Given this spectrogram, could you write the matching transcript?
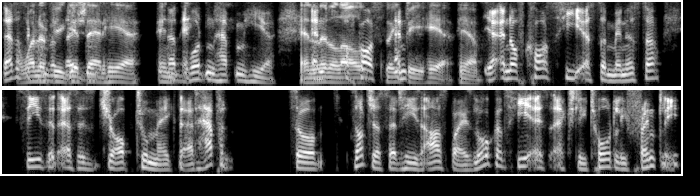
That I is a wonder if you get that here in, that wouldn't happen here. in and little of old course- and- sleepy here. Yeah. Yeah, and of course, he as the minister sees it as his job to make that happen. So it's not just that he's asked by his locals; he is actually totally friendly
